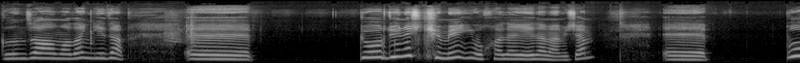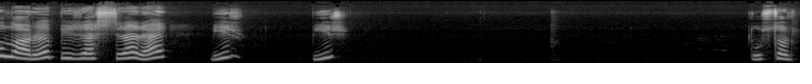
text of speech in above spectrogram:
qılıncı almadan gedəm. Ee, gördüyünüz kimi yox hələ eləməmişəm. Ee, bunları birləşdirərək bir bir dostlar.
